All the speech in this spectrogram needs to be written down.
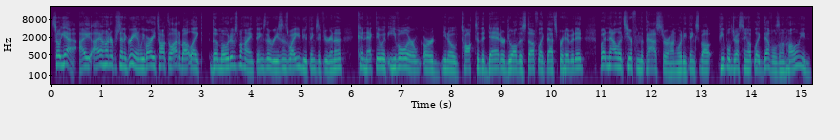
so yeah, I I 100% agree, and we've already talked a lot about like the motives behind things, the reasons why you do things. If you're gonna connect it with evil or or you know talk to the dead or do all this stuff, like that's prohibited. But now let's hear from the pastor on what he thinks about people dressing up like devils on Halloween.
